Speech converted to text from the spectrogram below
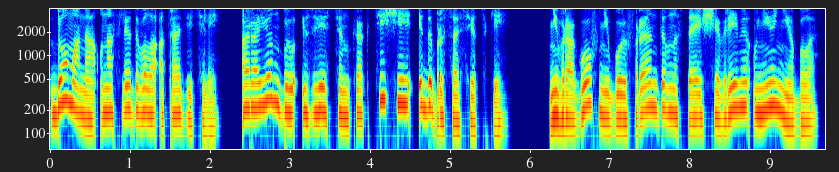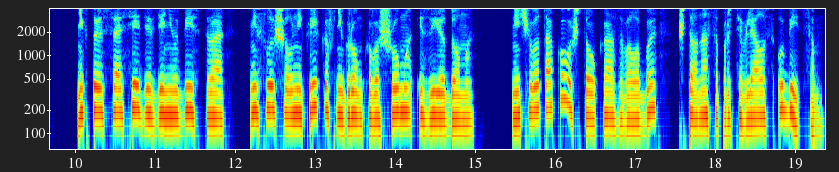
Дом она унаследовала от родителей, а район был известен как тихий и добрососедский. Ни врагов, ни бойфренда в настоящее время у нее не было. Никто из соседей в день убийства не слышал ни криков, ни громкого шума из ее дома. Ничего такого, что указывало бы, что она сопротивлялась убийцам.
